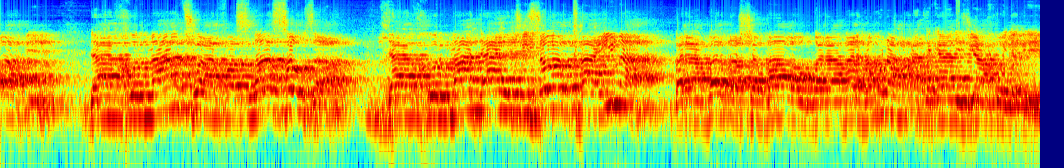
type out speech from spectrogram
وابێ دار خورما چوار فەسڵە سەوزە دار خورما دارێکی زۆر قایمە بەرامبەر ڕەشەباو بەرامبەر هەموو ناڕەحەتەکانی ژیان خۆی دەگرێ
